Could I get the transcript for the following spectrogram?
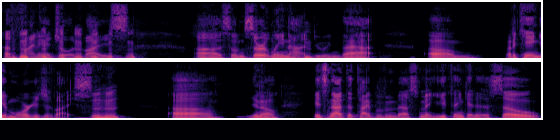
financial advice. Uh, so I'm certainly not doing that. Um, but I can give mortgage advice. Mhm. Uh, you know, it's not the type of investment you think it is. So,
